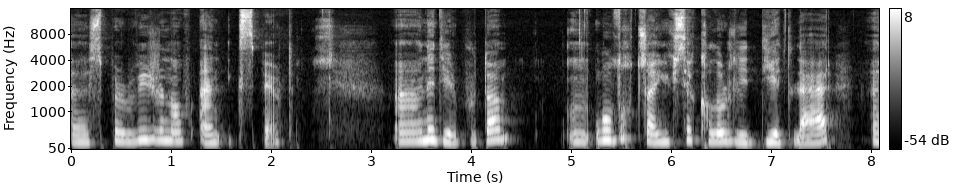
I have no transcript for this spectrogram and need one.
uh, supervision of an expert. Ə, nə deyir burada? Iı, Olduqca yüksək kalorili diyetlər ə,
